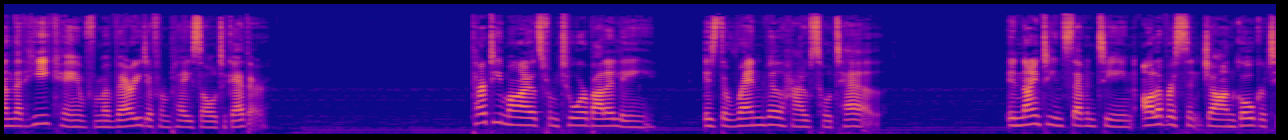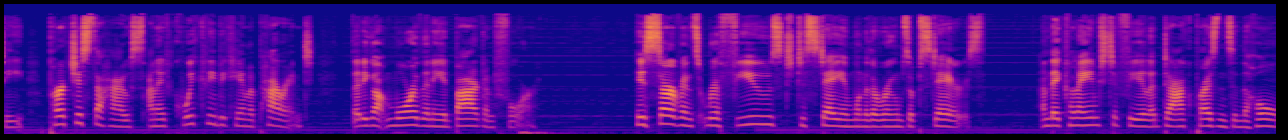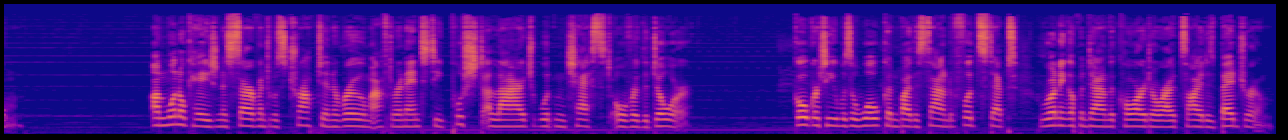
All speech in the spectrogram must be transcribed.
and that he came from a very different place altogether. 30 miles from Thoor Ballylee is the Renvyle House Hotel. In 1917, Oliver St. John Gogarty purchased the house, and it quickly became apparent that he got more than he had bargained for. His servants refused to stay in one of the rooms upstairs, and they claimed to feel a dark presence in the home. On one occasion, a servant was trapped in a room after an entity pushed a large wooden chest over the door. Gogarty was awoken by the sound of footsteps running up and down the corridor outside his bedroom.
